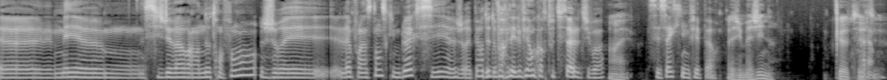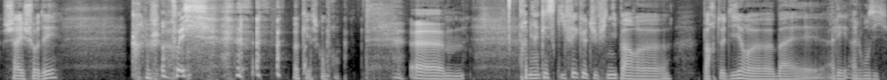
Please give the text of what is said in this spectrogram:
Euh, mais euh, si je devais avoir un autre enfant, j'aurais. Là, pour l'instant, ce qui me bloque, c'est euh, j'aurais peur de devoir l'élever encore toute seule, tu vois. Ouais. C'est ça qui me fait peur. Bah, J'imagine que Voilà. chat échaudé. oui. Ok, je comprends. Euh, très bien. Qu'est-ce qui fait que tu finis par euh, par te dire, euh, bah, allez, allons-y?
